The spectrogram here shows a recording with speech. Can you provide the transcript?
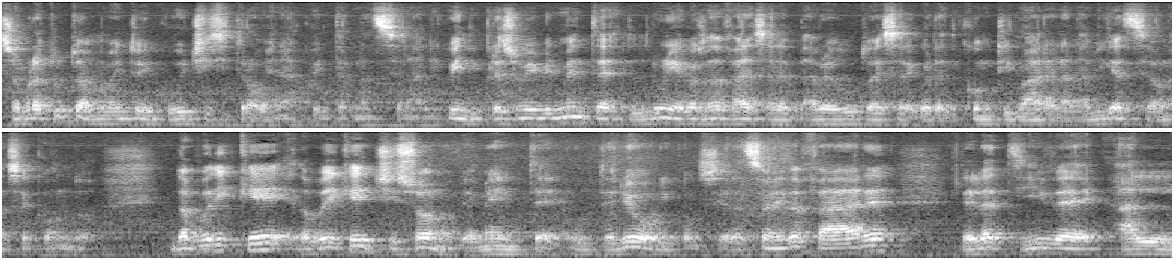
soprattutto nel momento in cui ci si trova in acque internazionali. Quindi presumibilmente l'unica cosa da fare sarebbe, avrebbe dovuto essere quella di continuare la navigazione secondo. Dopodiché, dopodiché ci sono ovviamente ulteriori considerazioni da fare relative al,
